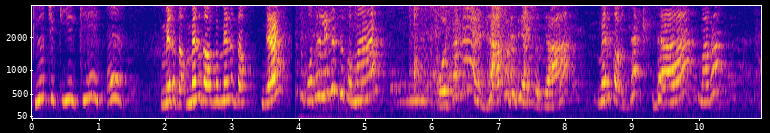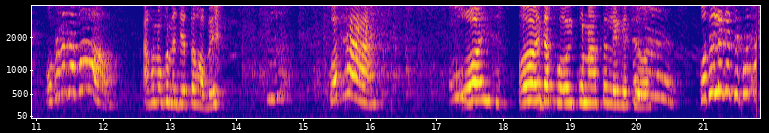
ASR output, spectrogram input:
কি হচ্ছে? কি কি? মেরে দাও মেরে দাও মেরে দাও। যা। কোথায় লেগেছে তোমার? ওইখানে? যা মেরে দাও যা যা মারা ওখানে যাব ওখানে যেতে হবে। কোথায়? ওই ওই দেখো ওই কোনাতে লেগেছে ওর। কোথায় লেগেছে? কোথায়?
